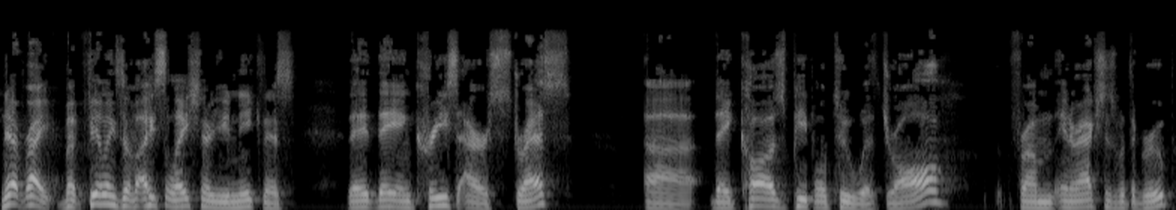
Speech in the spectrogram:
yeah, right. But feelings of isolation or uniqueness, they, they increase our stress. Uh, they cause people to withdraw from interactions with the group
